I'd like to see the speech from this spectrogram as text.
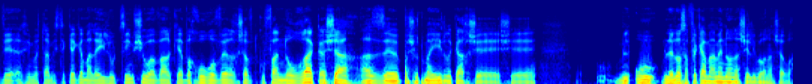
ואם אתה מסתכל גם על האילוצים שהוא עבר, כי הבחור עובר עכשיו תקופה נורא קשה, אז אה, פשוט מעיד לכך שהוא ללא ספק המאמן העונה שלי בעונה שעברה.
